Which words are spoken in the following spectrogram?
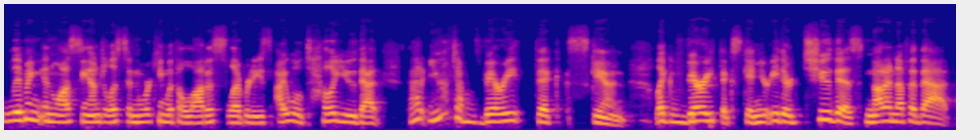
living in Los Angeles and working with a lot of celebrities, I will tell you that that you have to have very thick skin, like very thick skin. You're either to this, not enough of that.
